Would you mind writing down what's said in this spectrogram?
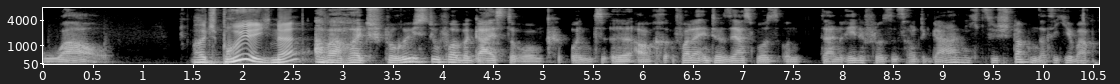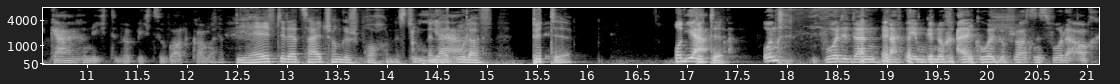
Wow. Heute sprühe ich, ne? Aber heute sprühst du vor Begeisterung und äh, auch voller Enthusiasmus und dein Redefluss ist heute gar nicht zu stoppen, dass ich überhaupt gar nicht wirklich zu Wort komme. Ich habe die Hälfte der Zeit schon gesprochen. Es tut mir ja. leid, Olaf. Bitte. Und Ja. bitte. Und wurde dann, nachdem genug Alkohol geflossen ist, wurde auch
